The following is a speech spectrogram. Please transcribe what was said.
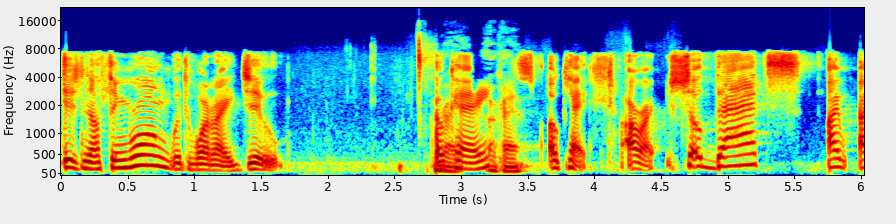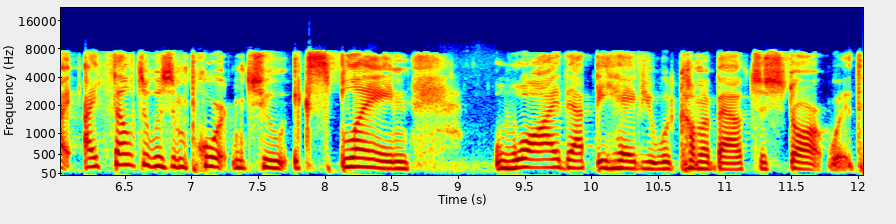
There's nothing wrong with what I do. Okay. Right. Okay. Okay. All right. So that's I, I, I felt it was important to explain why that behavior would come about to start with.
